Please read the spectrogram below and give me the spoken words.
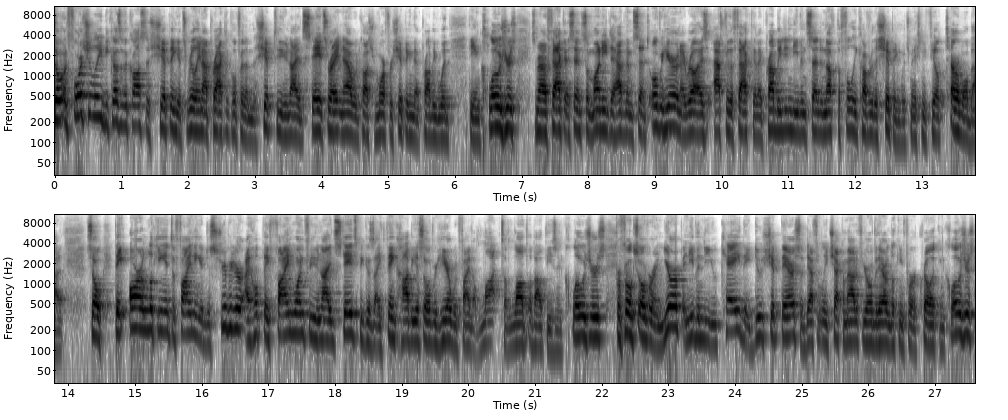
So unfortunately, because of the cost of shipping, it's really not practical for them to ship to the United States right now. It would cost you more for shipping than probably would the enclosures. As a matter of fact, I sent some money to have them sent over here, and I realized after the fact that I probably didn't even send enough to fully cover the shipping, which makes me feel terrible about it. So they are looking into finding a distributor. I hope they find one for the United States because I think hobbyists over here would find a lot to love about these enclosures. For folks over in Europe and even the UK, they do ship there, so definitely check them out if you're over there looking for acrylic enclosures.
